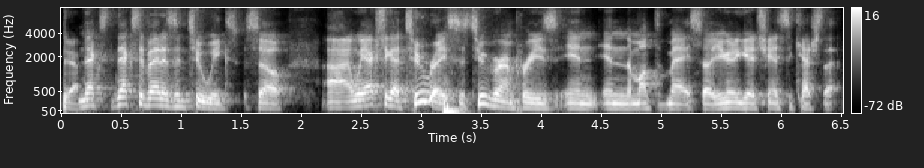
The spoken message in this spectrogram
Yeah. Next next event is in two weeks. So uh, and we actually got two races, two Grand Prix in in the month of May. So you're gonna get a chance to catch that.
